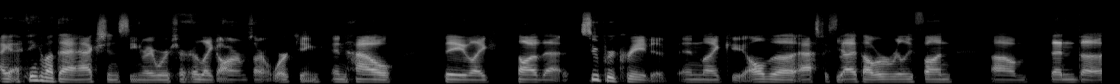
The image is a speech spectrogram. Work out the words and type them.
I, I think about that action scene right where her like arms aren't working and how they like thought of that super creative and like all the aspects yeah. that I thought were really fun. Um, then the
